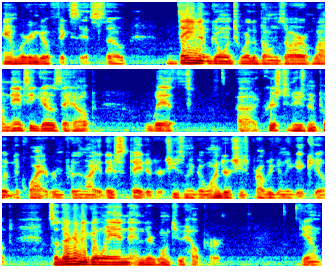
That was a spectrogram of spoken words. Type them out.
and we're going to go fix this. So they end up going to where the bones are while Nancy goes to help with uh, Kristen, who's been put in the quiet room for the night. They've sedated her. She's going to go under. She's probably going to get killed. So they're going to go in and they're going to help her, you know,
